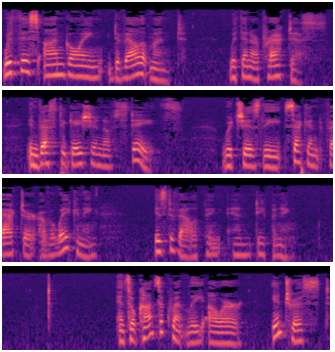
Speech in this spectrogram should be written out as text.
With this ongoing development within our practice, investigation of states, which is the second factor of awakening, is developing and deepening. And so, consequently, our interest,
